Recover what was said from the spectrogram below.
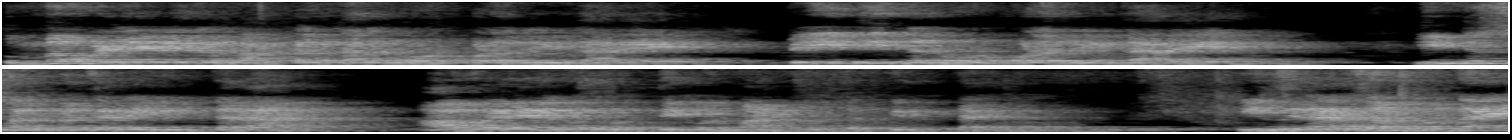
ತುಂಬಾ ಒಳ್ಳೆಯ ಮಕ್ಕಳ ತರ ನೋಡ್ಕೊಳ್ಳೋರು ಇದ್ದಾರೆ, ಪ್ರೀತಿಯಿಂದ ನೋಡ್ಕೊಳ್ಳೋರು ಇದ್ದಾರೆ. ಇನ್ನು ಸ್ವಲ್ಪ ಜನ ಈ ತರ ಅವಹೇಳನ ಕೃತ್ಯಗಳು ಮಾಡ್ಕೊಳ್ತಾ ತಿರ್ತಾ ಇದ್ದಾರೆ. ಇಜ್ರಾ ಸಂಪ್ರದಾಯ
